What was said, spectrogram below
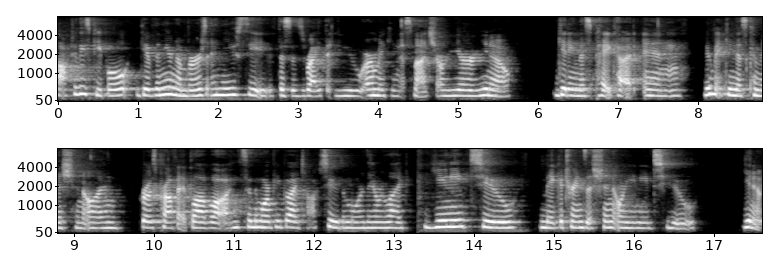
talk to these people, give them your numbers, and you see if this is right that you are making this much or you're, you know, getting this pay cut and you're making this commission on gross profit, blah, blah. And so the more people I talked to, the more they were like, you need to make a transition or you need to, you know,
